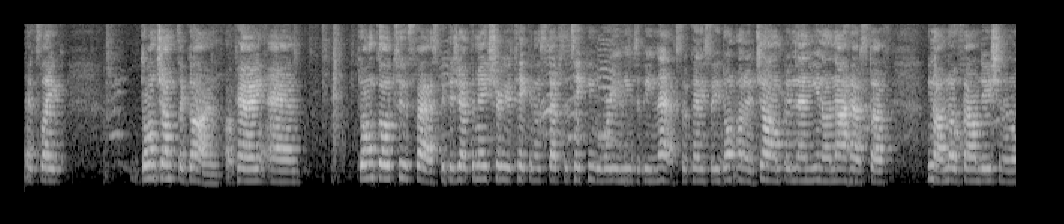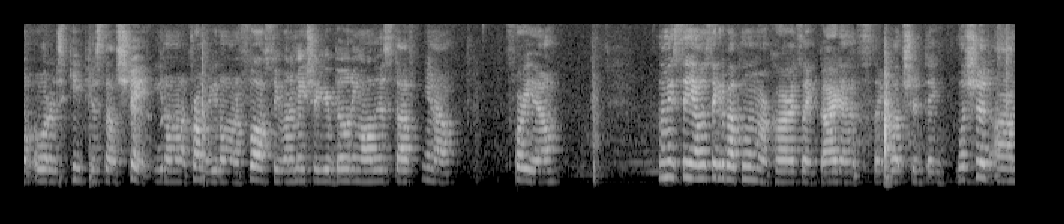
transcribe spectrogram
It's like don't jump the gun okay? And don't go too fast because you have to make sure you're taking the steps to take you to where you need to be next okay? So you don't want to jump and then you know not have stuff you know, no foundation in order to keep yourself straight. You don't want to crumble. You don't want to fall. So you want to make sure you're building all this stuff, you know, for you. Let me see. I was thinking about pulling more cards, like guidance. Like what should they, what should, um,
